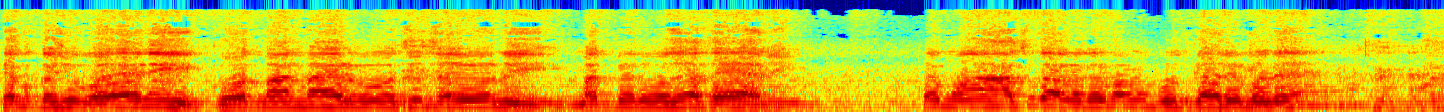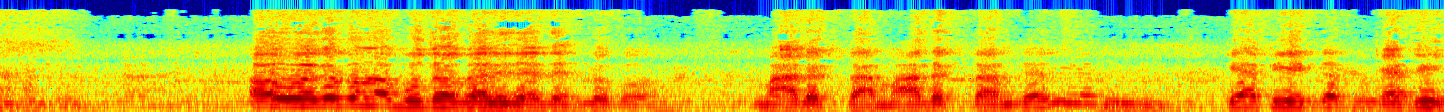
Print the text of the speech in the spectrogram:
તેમાં કશું વળે નહીં. ક્રોધમાનમાં આવેલું ઓછું થયું નહીં. મતભેદ ઓછા થયા નહીં. તો હું આ શું કા વગર કોમનું ભૂત ગાલ્યું મને? આવું વગર કોમના ભૂતો ગાલી જાય છે લોકો. માદકતા માદકતા? કેફી એકદમ કેફી.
